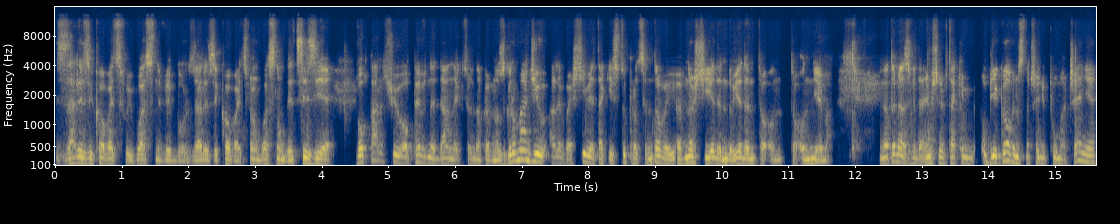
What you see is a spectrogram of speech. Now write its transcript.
zaryzykować swój własny wybór, zaryzykować swoją własną decyzję, w oparciu o pewne dane, które na pewno zgromadził, ale właściwie takiej stuprocentowej pewności jeden do jeden to on, to on nie ma. Natomiast wydaje mi się, że w takim obiegowym znaczeniu tłumaczenie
